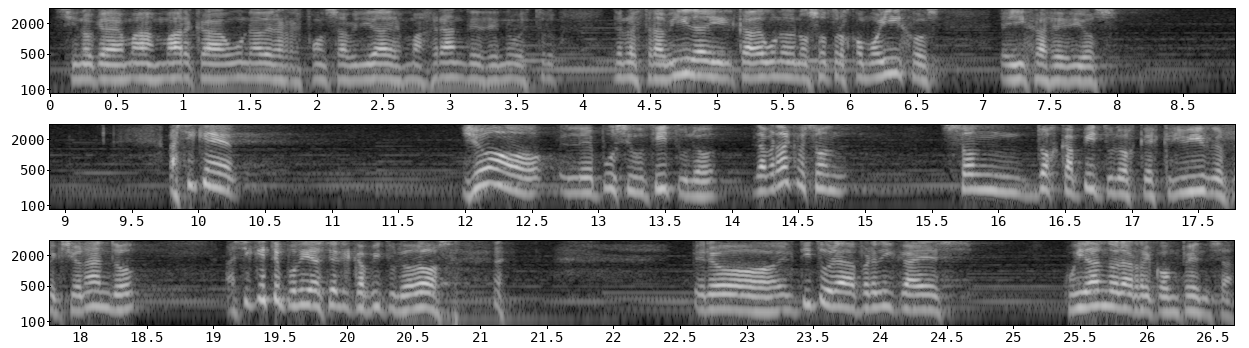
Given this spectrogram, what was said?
sino que además marca una de las responsabilidades más grandes de, nuestro, de nuestra vida y cada uno de nosotros como hijos e hijas de Dios. Así que yo le puse un título, la verdad que son, son dos capítulos que escribí reflexionando, así que este podría ser el capítulo 2. pero el título de la predica es Cuidando la recompensa.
